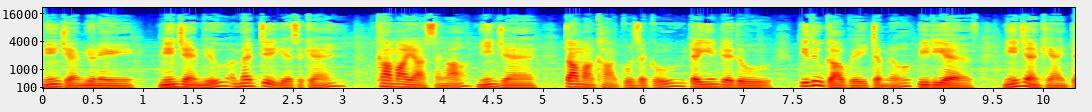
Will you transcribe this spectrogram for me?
မြင်းကြံမြို့နယ်မြင်းကြံမြို့အမှတ်1ရဲစခန်းခမာယ15မြင်းကြံတာမခ69တရင်တဲတို့ပြည်သူ့ကာကွယ်တပ်မတော် PDF မြင်းကြံခရိုင်တ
